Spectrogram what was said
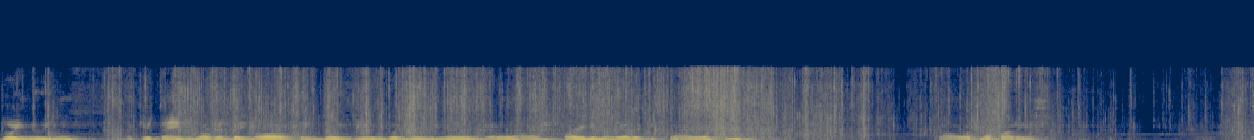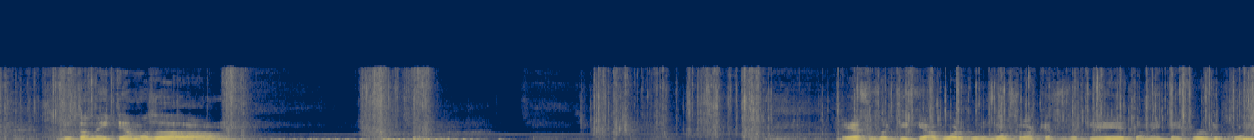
2001. Aqui tem de 99, tem de 2000, 2001. É uma par de moeda aqui com uma ótima, uma ótima aparência. E também temos a Essas aqui, que é agora que eu vou mostrar, que essas aqui também tem flor de cunho.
